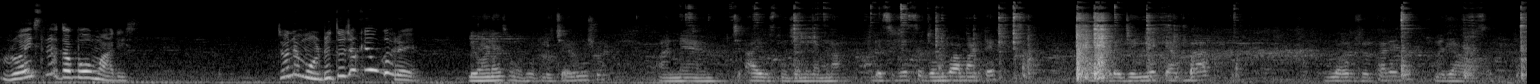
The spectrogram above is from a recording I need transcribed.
રોઈશ ને તો બહુ મારીશ જો ને મોઢું તો જો કેવું કરે લેવાણે છે હું રોટલી ચડવું છું અને આયુષને જમીને હમણાં બેસી જશે જમવા માટે આપણે જઈએ ક્યાંક બહાર બ્લોગ જોતા રહેજો મજા આવશે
